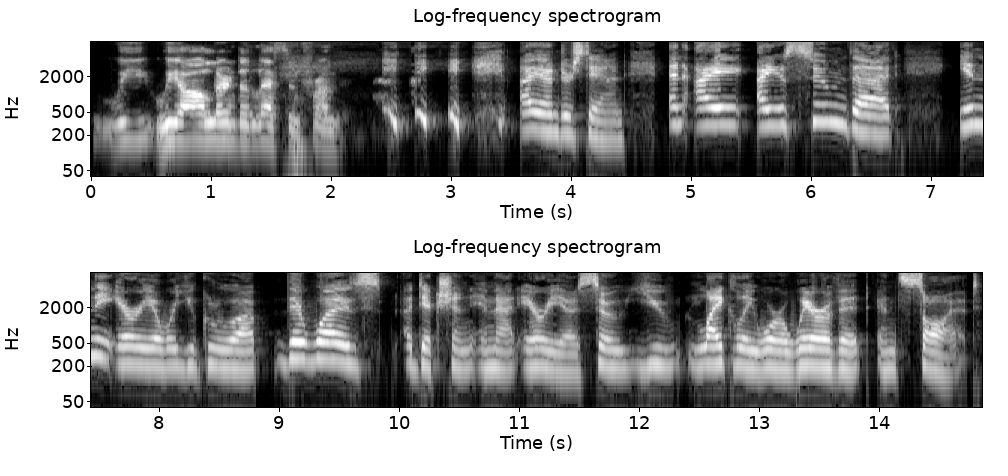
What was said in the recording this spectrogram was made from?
we we all learned a lesson from it. I understand. And I I assume that in the area where you grew up, there was addiction in that area. So you likely were aware of it and saw it.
